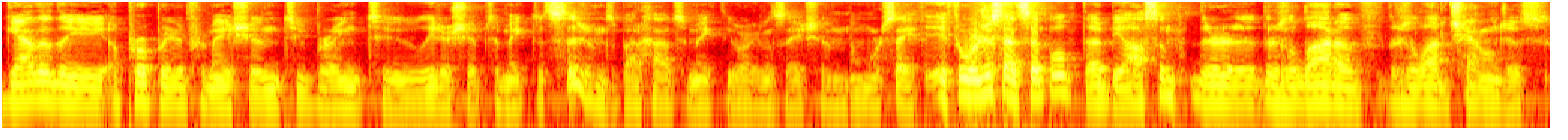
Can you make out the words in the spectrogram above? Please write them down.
gather the appropriate information to bring to leadership to make decisions about how to make the organization more safe. If it were just that simple, that'd be awesome. There, there's a lot of there's a lot of challenges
